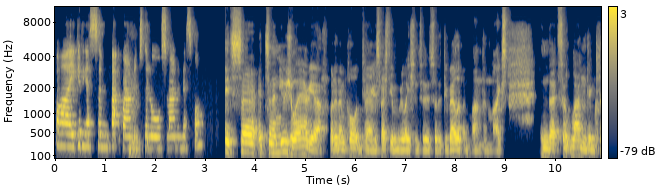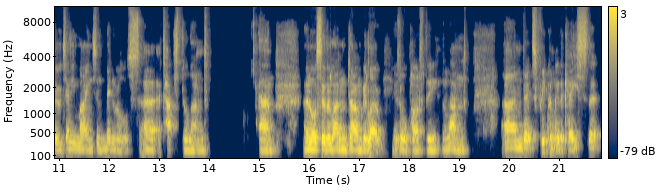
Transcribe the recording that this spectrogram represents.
by giving us some background into the law surrounding this one? It's uh, it's an unusual area, but an important area, especially in relation to sort of development land and likes. In that, so land includes any mines and minerals uh, attached to the land, um, and also the land down below is all part of the, the land. And it's frequently the case that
